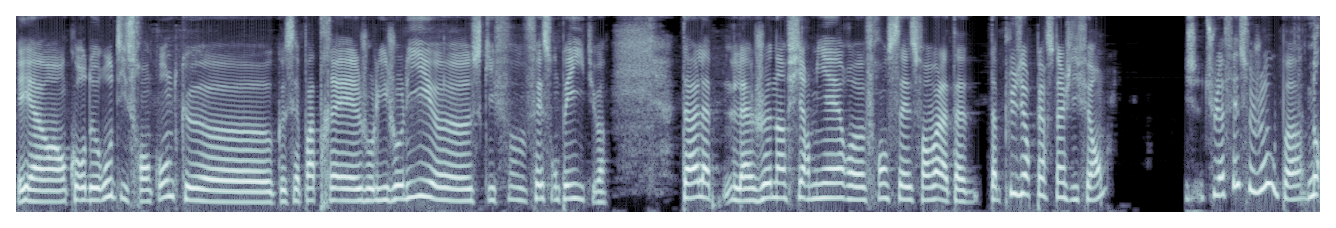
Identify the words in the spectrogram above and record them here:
Et euh, en cours de route, il se rend compte que euh, que c'est pas très joli joli euh, ce qui fait son pays, tu vois. T'as la, la jeune infirmière euh, française. Enfin voilà, t'as as plusieurs personnages différents. Tu l'as fait ce jeu ou pas? Non,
